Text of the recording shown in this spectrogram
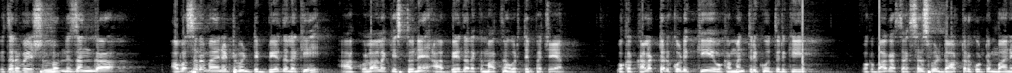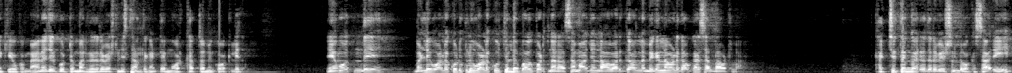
రిజర్వేషన్లు నిజంగా అవసరమైనటువంటి బేదలకి ఆ కులాలకు ఇస్తూనే ఆ భేదాలకు మాత్రం వర్తింపచేయాలి. ఒక కలెక్టర్ కొడుక్కి ఒక మంత్రి కూతురికి ఒక బాగా సక్సెస్ఫుల్ డాక్టర్ కుటుంబానికి ఒక మేనేజర్ కుటుంబానికి రిజర్వేషన్ ఇస్తే అంతకంటే మూర్ఖత్వం ఇంకోటి లేదు. ఏమవుతుంది? మళ్ళీ వాళ్ళ కొడుకులు వాళ్ళ కూతుళ్ళే బాగుపడుతున్నారు. ఆ సమాజంలో ఆ వర్గాల్లో మిగిలిన వాళ్ళకి అవకాశాలు రావట్లా? ఖచ్చితంగా రిజర్వేషన్లు ఒకసారి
